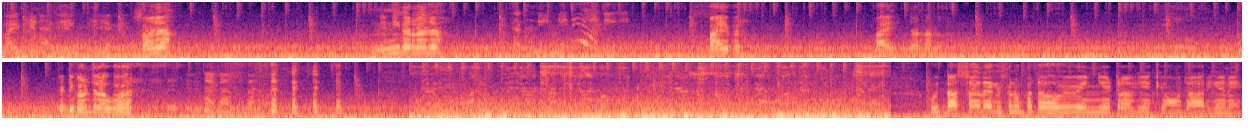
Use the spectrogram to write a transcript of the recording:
ਬੈਠੇ ਨਾ ਵੀ ਇੱਥੇ ਹੈਗੇ ਸੌ ਜਾ। ਨੀਨੀ ਕਰ ਲੈ ਜਾ। ਤੈਨੂੰ ਨੀਂਦ ਨਹੀਂ ਆਉਂਦੀ? ਬਾਏ ਫਿਰ। ਬਾਏ ਜਾਣਾ ਮੈਂ ਤਾਂ। ਗੱਡੀ ਕੌਣ ਚਲਾਊਗਾ ਫਿਰ? ਨਾ ਨਾ। ਕੋਈ ਦੱਸ ਸਕਦਾ ਕਿਸੇ ਨੂੰ ਪਤਾ ਹੋਵੇ ਵੀ ਇੰਨੀਆਂ ਟਰਾਲੀਆਂ ਕਿਉਂ ਜਾ ਰਹੀਆਂ ਨੇ?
